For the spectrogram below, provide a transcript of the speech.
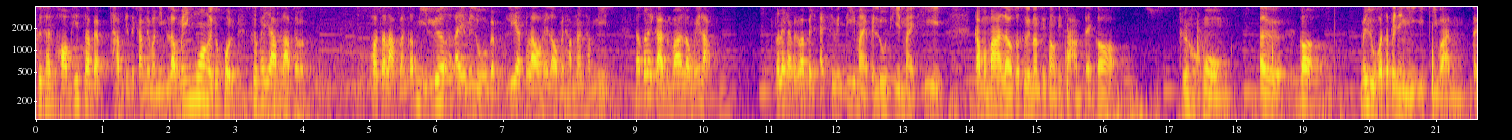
คือฉันพร้อมที่จะแบบทำกิจกรรมในวันนี้เราไม่ง่วงเลยทุกคนคือพยายามหลับแต่แบบ พอจะหลับมันก็มีเรื่องอะไรไม่รู้แบบเรียกเราให้เราไปทำนั่นทำนี่แล้วก็เลยกลายเป็นว่าเราไม่หลับ ก็เลยกลายเป็นว่าเป็นแอคทิวิตี้ใหม่เป็นรูทีนใหม่ที่กลับมาบ้านแล้วก็คือนอนตีสองตีสามแต่ก็คือหกโมงเออ ก็ไม่รู้ว่าจะเป็นอย่างนี้อีกกี่วัน แต่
